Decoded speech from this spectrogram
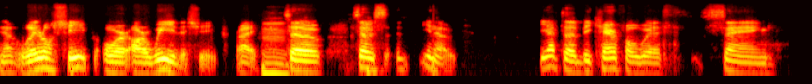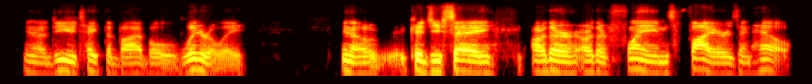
You know, literal sheep, or are we the sheep? Right. Mm. So, so you know, you have to be careful with saying, you know, do you take the Bible literally? You know, could you say, are there are there flames, fires in hell?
